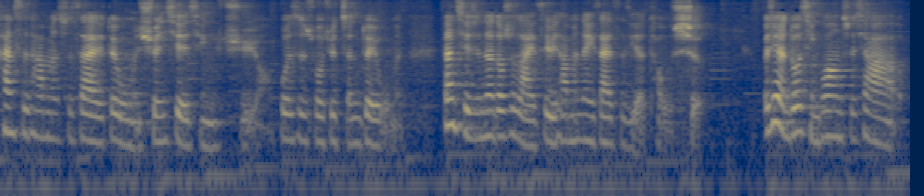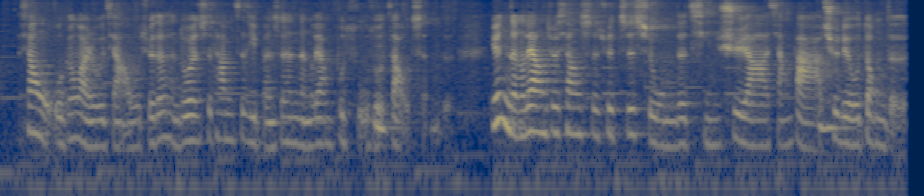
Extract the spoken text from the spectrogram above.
看似他们是在对我们宣泄情绪哦，或者是说去针对我们，但其实那都是来自于他们内在自己的投射，而且很多情况之下。像我，我跟宛如讲，我觉得很多人是他们自己本身的能量不足所造成的。因为能量就像是去支持我们的情绪啊、想法啊去流动的。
